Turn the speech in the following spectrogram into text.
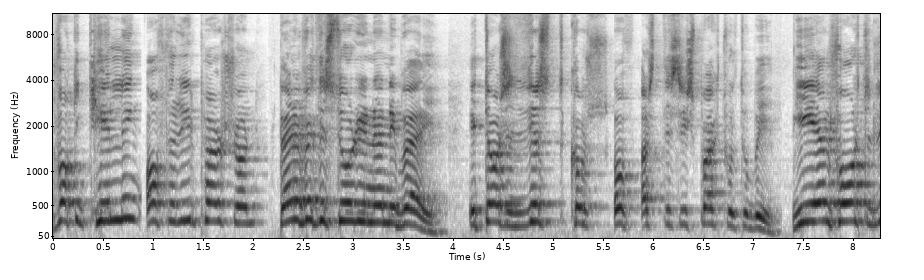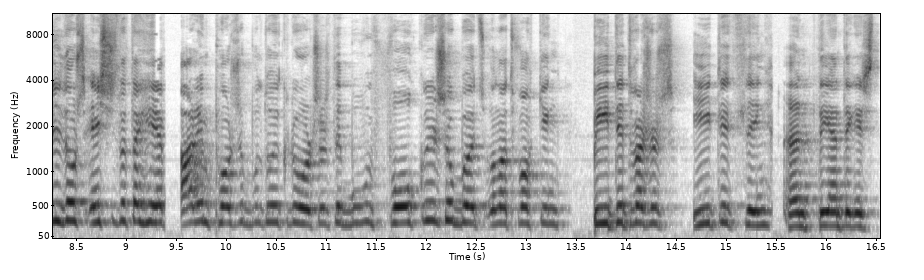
fucking killing of the real person benefit the story in any way? It doesn't, it just comes off as disrespectful to me. Yeah, unfortunately those issues that I have are impossible to ignore since the movie focuses so much on that fucking beat it versus eat it thing and the ending is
